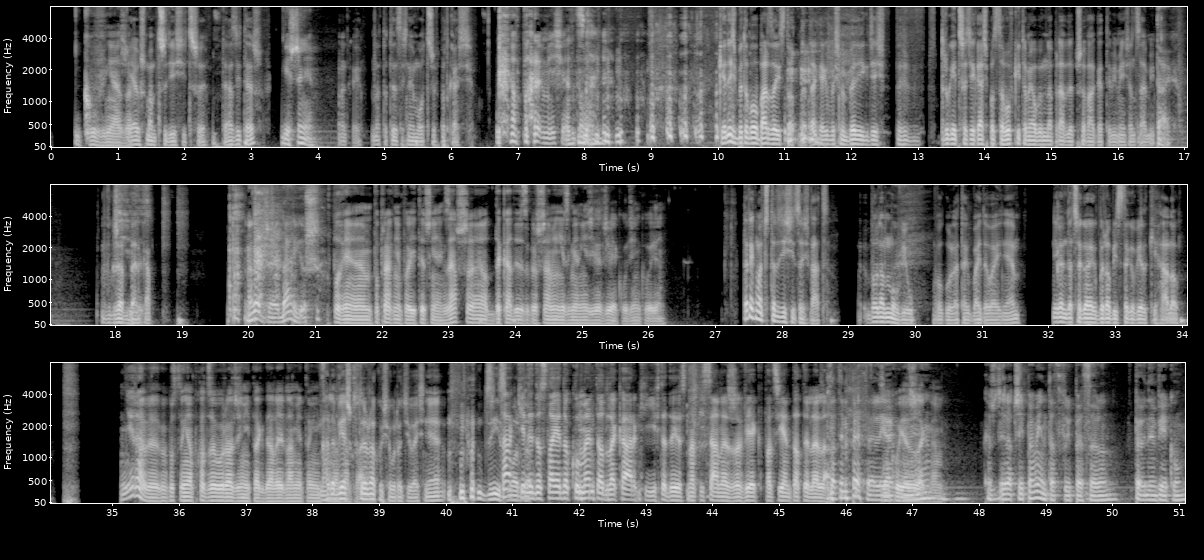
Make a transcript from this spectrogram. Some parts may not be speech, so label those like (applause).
Gówniarze. Ja już mam 33. Ty Azji też? jeszcze nie. Okej. No to ty jesteś najmłodszy w podcaście. (laughs) O parę miesięcy. No, (laughs) Kiedyś by to było bardzo istotne, tak? Jakbyśmy byli gdzieś w, w drugiej, trzeciej klasie podstawówki, to miałbym naprawdę przewagę tymi miesiącami tak. w grze Berka. No dobrze, Dariusz. Powiem poprawnie politycznie, jak zawsze. Od dekady z groszami niezmiernie ćwierć wieku. Dziękuję. Darek ma 40 coś lat, bo nam mówił w ogóle, tak by the way, nie? Nie wiem dlaczego jakby robić z tego wielkie halo. Nie robię, po prostu nie obchodzę urodzin i tak dalej. Dla mnie to nic No nie ale wiesz, w którym roku się urodziłeś, nie? (laughs) Jeez, Tak, mordo. kiedy dostaję dokumenty od lekarki i wtedy jest napisane, że wiek pacjenta tyle lat. Za ten PESEL. Dziękuję, jakby, żegnam. Każdy raczej pamięta swój PESEL w pełnym wieku.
